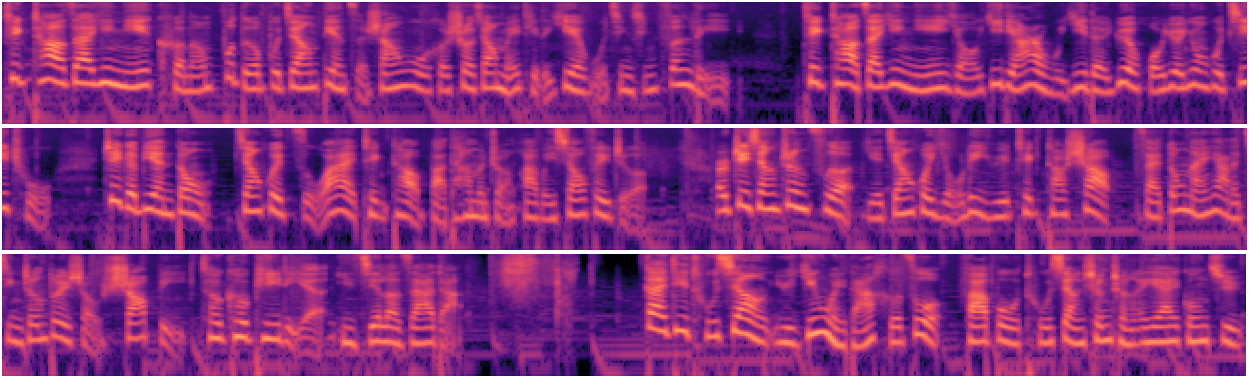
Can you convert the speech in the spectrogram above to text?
，TikTok 在印尼可能不得不将电子商务和社交媒体的业务进行分离。TikTok 在印尼有一点二五亿的月活跃用户基础，这个变动将会阻碍 TikTok 把他们转化为消费者。而这项政策也将会有利于 TikTok Shop 在东南亚的竞争对手 Shopee、Tokopedia 以及 Lazada。盖蒂图像与英伟达合作发布图像生成 AI 工具。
